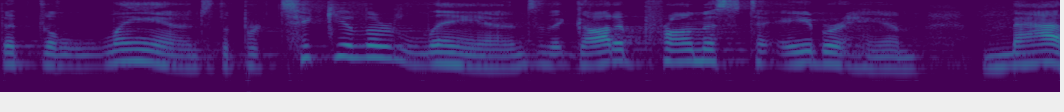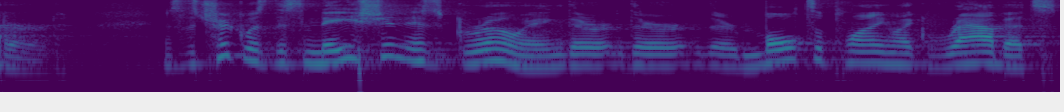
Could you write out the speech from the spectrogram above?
that the land, the particular land that God had promised to Abraham, mattered. And so the trick was this nation is growing, they're, they're, they're multiplying like rabbits,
